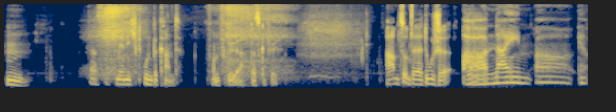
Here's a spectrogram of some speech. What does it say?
Hm. Das ist mir nicht unbekannt von früher, das Gefühl abends unter der Dusche. Ah, oh, nein. Oh, ja,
